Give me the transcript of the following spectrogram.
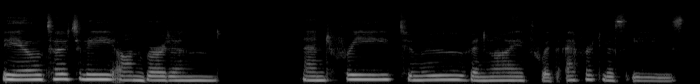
Feel totally unburdened and free to move in life with effortless ease.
